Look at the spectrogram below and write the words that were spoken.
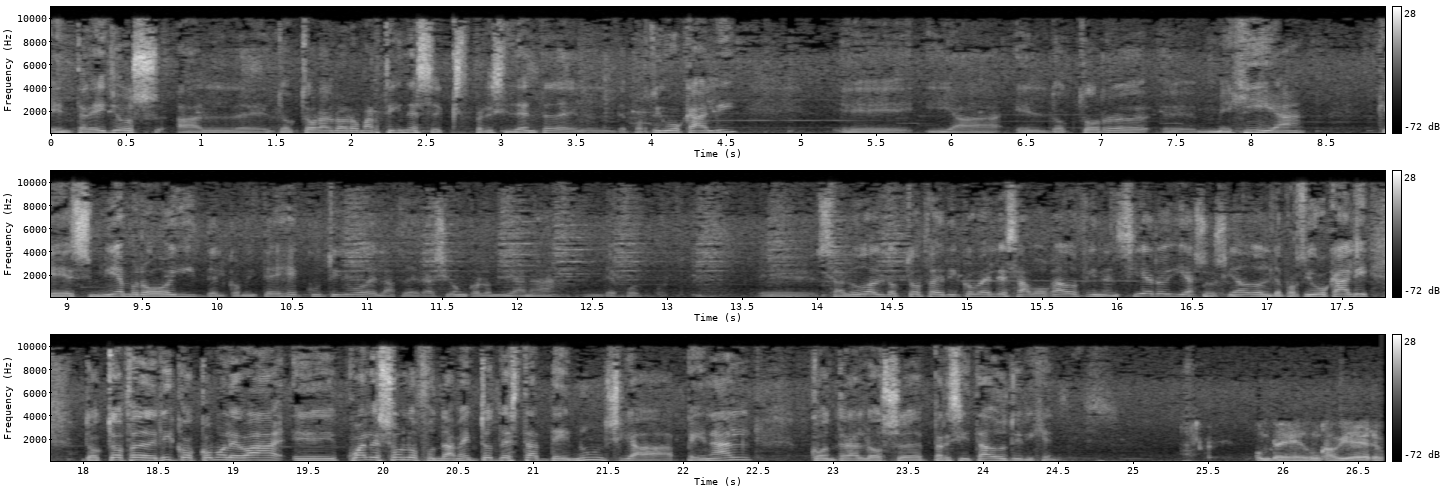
entre ellos al eh, doctor Álvaro Martínez, expresidente del Deportivo Cali, y a el doctor Mejía, que es miembro hoy del Comité Ejecutivo de la Federación Colombiana de Fútbol. Eh, saludo al doctor Federico Vélez, abogado financiero y asociado del Deportivo Cali. Doctor Federico, ¿cómo le va? Eh, ¿Cuáles son los fundamentos de esta denuncia penal contra los eh, precitados dirigentes? Hombre, don Javier,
